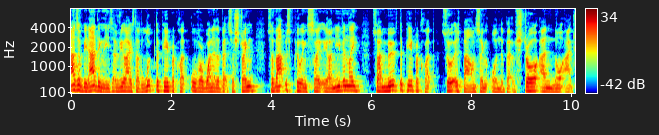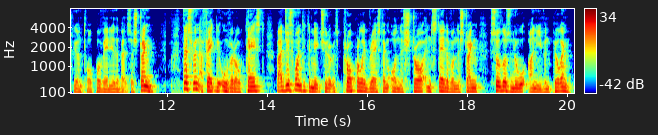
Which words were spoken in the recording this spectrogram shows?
As I've been adding these, I realised I'd looped the paperclip over one of the bits of string, so that was pulling slightly unevenly. So I moved the paperclip so it was balancing on the bit of straw and not actually on top of any of the bits of string. This wouldn't affect the overall test, but I just wanted to make sure it was properly resting on the straw instead of on the string, so there's no uneven pulling.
